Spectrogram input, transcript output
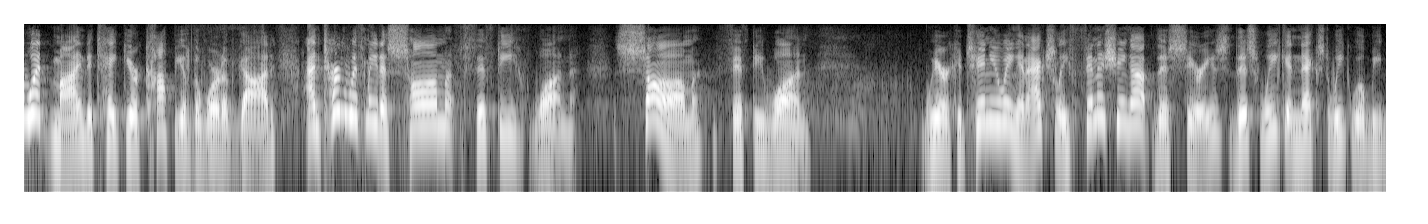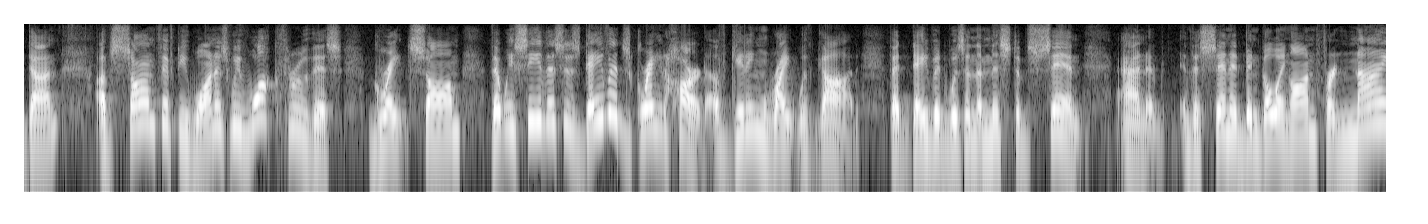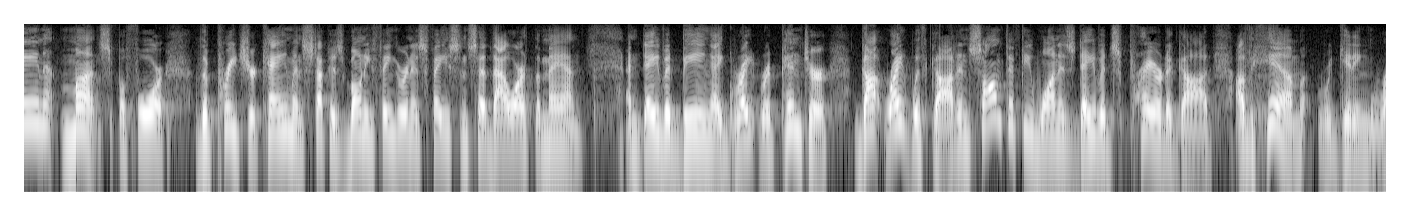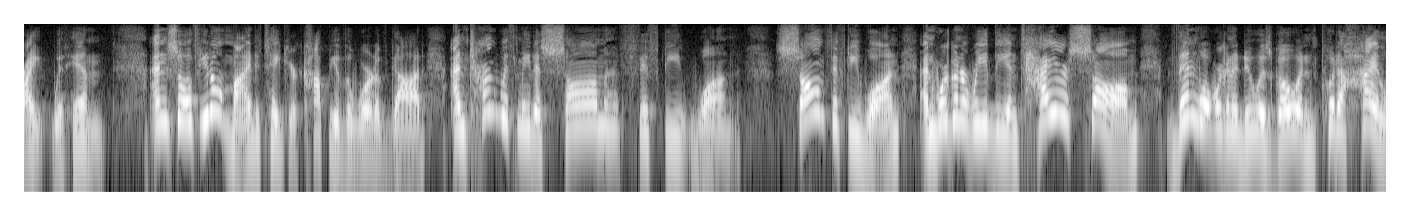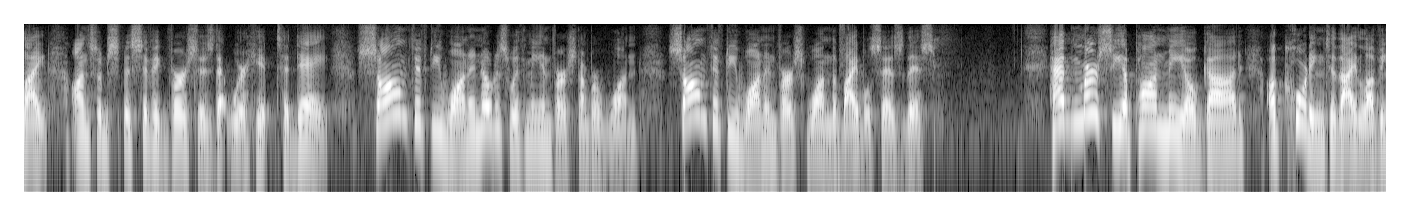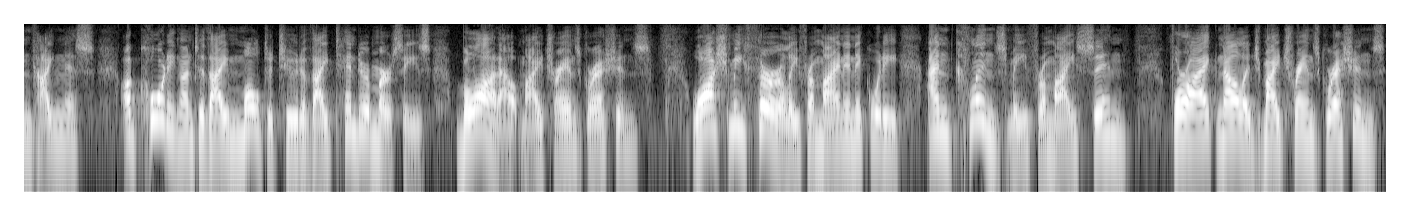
You wouldn't mind to take your copy of the Word of God and turn with me to Psalm 51. Psalm 51. We are continuing and actually finishing up this series. This week and next week we'll be done of Psalm 51 as we walk through this great psalm that we see this is David's great heart of getting right with God. That David was in the midst of sin and the sin had been going on for nine months before the preacher came and stuck his bony finger in his face and said, Thou art the man. And David, being a great repenter, got right with God. And Psalm 51 is David's prayer to God of him getting right with him. And so, if you don't mind take your copy of the Word of God and turn with me to Psalm 51. Psalm 51, and we're going to read the entire psalm. Then, what we're going to do is go and put a highlight on some specific verses that we're hit today. Psalm 51, and notice with me in verse number 1. Psalm 51 in verse 1, the Bible says this. Have mercy upon me, O God, according to thy loving kindness, according unto thy multitude of thy tender mercies, blot out my transgressions. Wash me thoroughly from mine iniquity, and cleanse me from my sin. For I acknowledge my transgressions,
